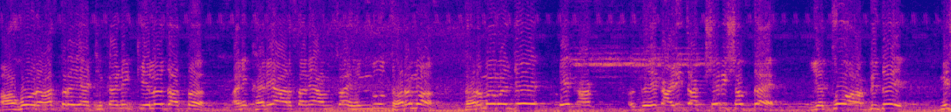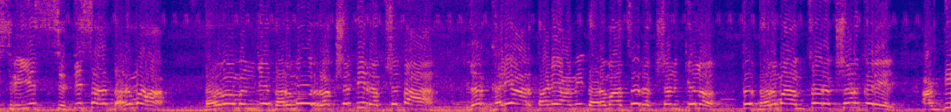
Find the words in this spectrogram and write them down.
अहोरात्र या ठिकाणी केलं जातं. आणि खऱ्या अर्थाने आमचा हिंदू धर्म धर्म म्हणजे एक आ- एक अडीच अक्षरी शब्द आहे. यथो अभिदय निश्रिय सिद्धीचा धर्म हा धर्म म्हणजे धर्म रक्षती रक्षता. जर खऱ्या अर्थाने आम्ही धर्माचं रक्षण केलं तर धर्म आमचं रक्षण करेल. अगदी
